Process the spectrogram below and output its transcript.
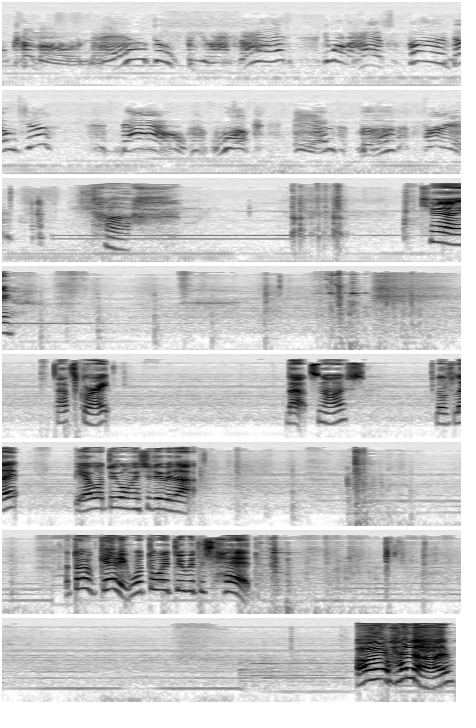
come on now. Don't be like that. You want to have some fun, don't you? Now, look in the fridge. okay. That's great. That's nice. Lovely. Yeah, what do you want me to do with that? I don't get it. What do I do with this head? Oh, hello.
